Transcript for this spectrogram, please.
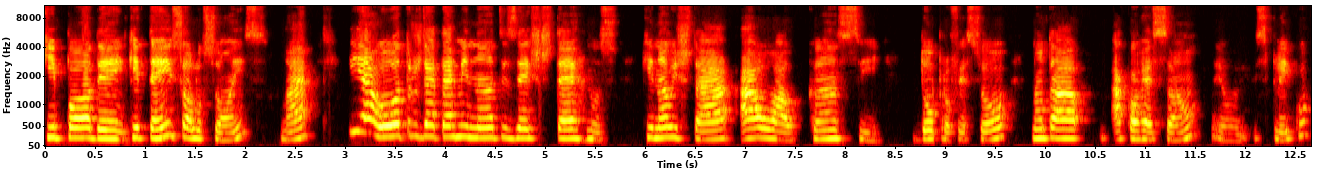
que podem, que têm soluções, né? e há outros determinantes externos que não está ao alcance do professor, não está a correção, eu explico,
